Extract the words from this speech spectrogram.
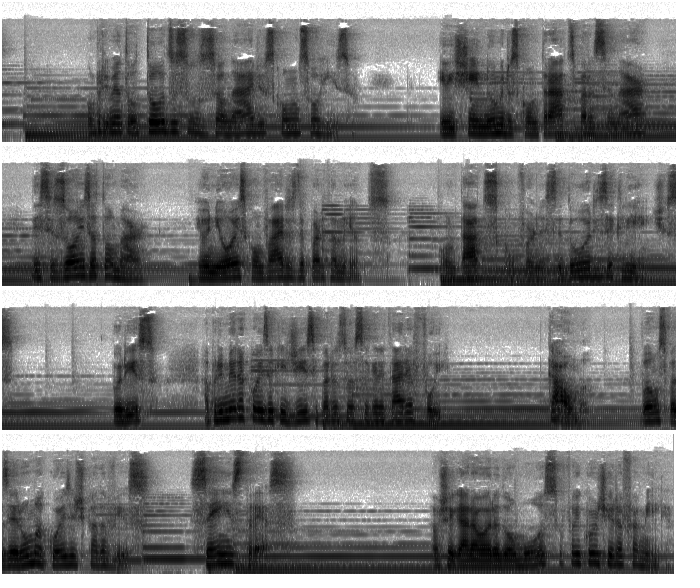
Cumprimentou todos os funcionários com um sorriso. Ele tinha inúmeros contratos para assinar, decisões a tomar, reuniões com vários departamentos, contatos com fornecedores e clientes. Por isso, a primeira coisa que disse para sua secretária foi: Calma, vamos fazer uma coisa de cada vez, sem estresse. Ao chegar a hora do almoço, foi curtir a família.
